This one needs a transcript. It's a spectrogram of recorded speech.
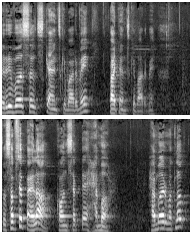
रिवर्सल स्कैंस के बारे में पैटर्न्स के बारे में। तो सबसे पहला कॉन्सेप्ट है हैमर हैमर मतलब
